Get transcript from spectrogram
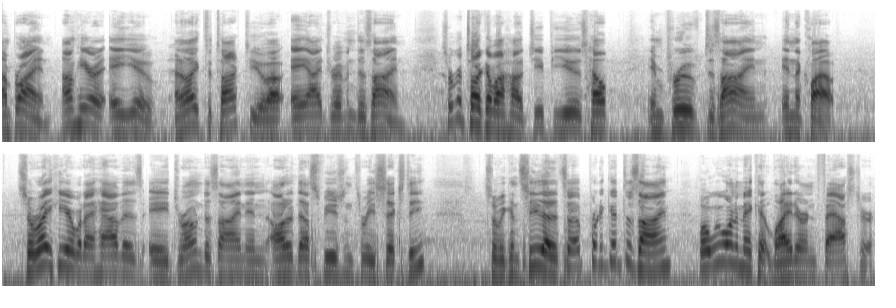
I'm Brian. I'm here at AU, and I'd like to talk to you about AI-driven design. So we're going to talk about how GPUs help improve design in the cloud. So right here, what I have is a drone design in Autodesk Fusion 360. So we can see that it's a pretty good design, but we want to make it lighter and faster.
